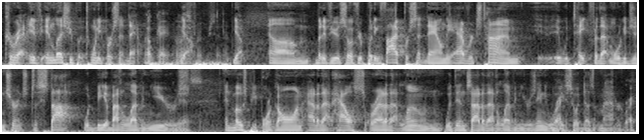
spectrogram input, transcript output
Correct. If unless you put twenty percent down. Okay. Unless twenty percent down. Yeah. Um, but if you're so if you're putting five percent down, the average time it would take for that mortgage insurance to stop would be about eleven years. Yes and most people are gone out of that house or out of that loan with inside of that 11 years anyway, right. so it doesn't matter. Right.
